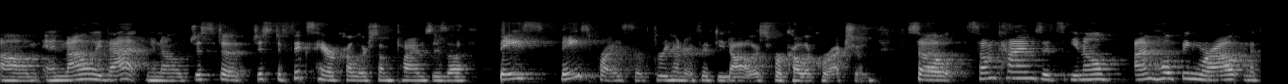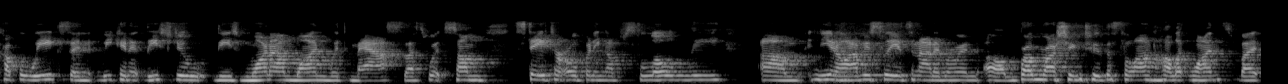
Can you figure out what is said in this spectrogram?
Um, and not only that, you know, just to just to fix hair color sometimes is a base base price of $350 for color correction. So sometimes it's, you know, I'm hoping we're out in a couple weeks and we can at least do these one on one with masks. That's what some states are opening up slowly. Um, you know, obviously it's not everyone um, bum rushing to the salon all at once, but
